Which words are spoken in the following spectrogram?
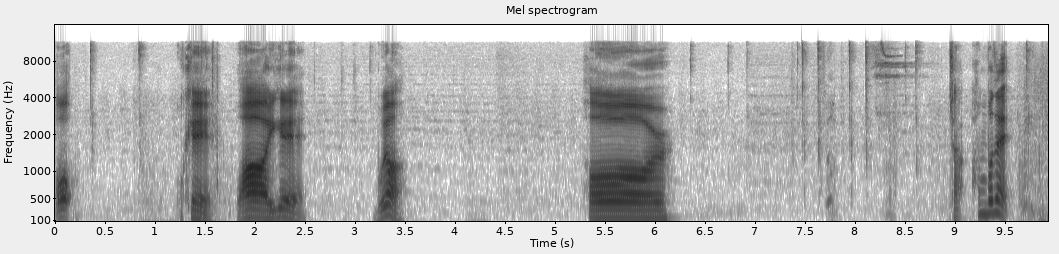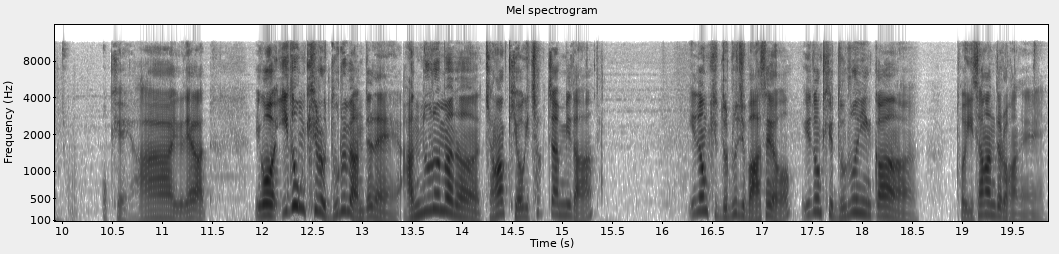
어, 오케이. 와 이게 뭐야? 헐. 자, 한 번에. 오케이. 아, 이거 내가 이거 이동키로 누르면 안 되네. 안 누르면은 정확히 여기 착지합니다. 이동키 누르지 마세요. 이동키 누르니까 더 이상한 데로 가네.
